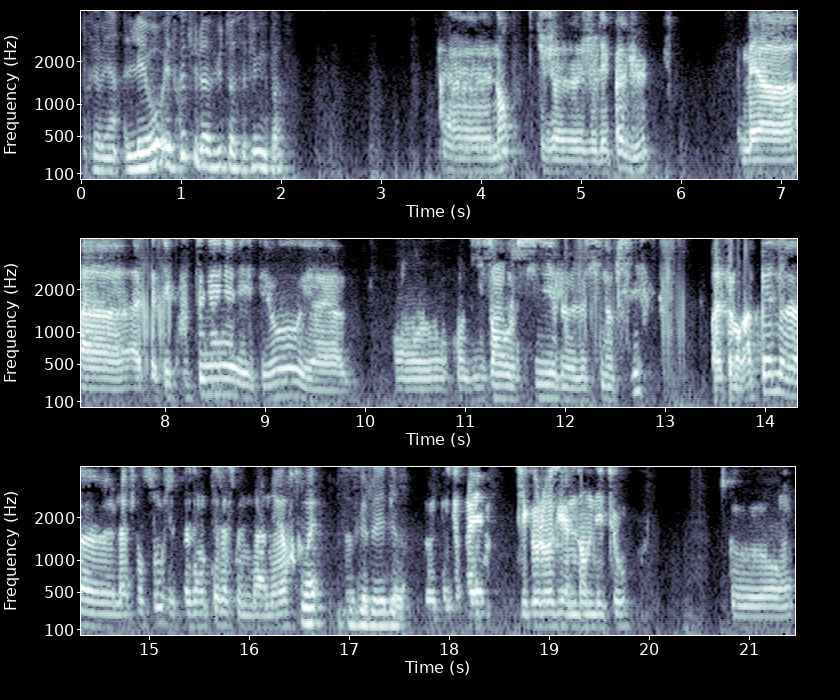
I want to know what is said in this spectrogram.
Très bien. Léo, est-ce que tu l'as vu toi ce film ou pas? Euh, non, je je l'ai pas vu. Mais euh, à, à t'écouter, et Théo, et à- en, en lisant aussi le, le synopsis, bah, ça me rappelle euh, la chanson que j'ai présentée la semaine dernière. Ouais, c'est ce que j'allais dire. Gigolos Too. Parce que on,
